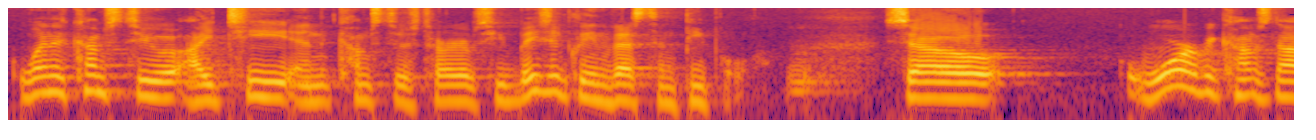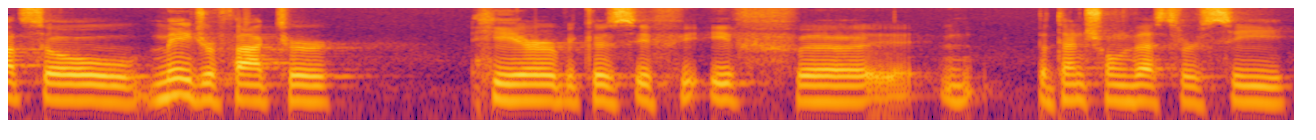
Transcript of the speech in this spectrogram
when it comes to IT and it comes to startups, you basically invest in people. So war becomes not so major factor here because if if uh, potential investors see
